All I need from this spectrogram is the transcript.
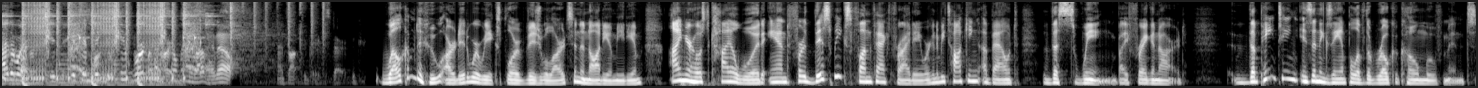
Either way, it, it's ambiguous. It works on so many levels. I know. That's off to a great start. Welcome to Who Arted, where we explore visual arts in an audio medium. I'm your host, Kyle Wood, and for this week's Fun Fact Friday, we're going to be talking about The Swing by Fragonard. The painting is an example of the Rococo movement.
